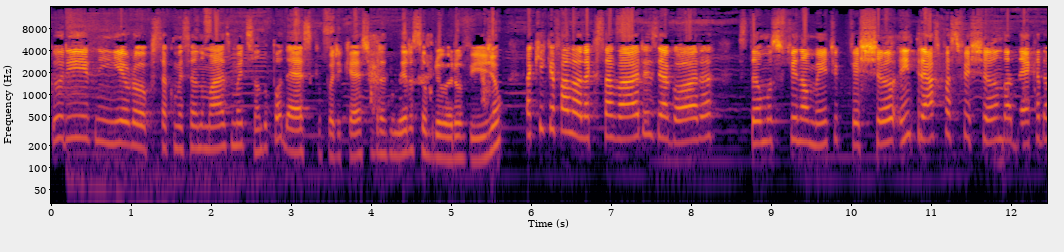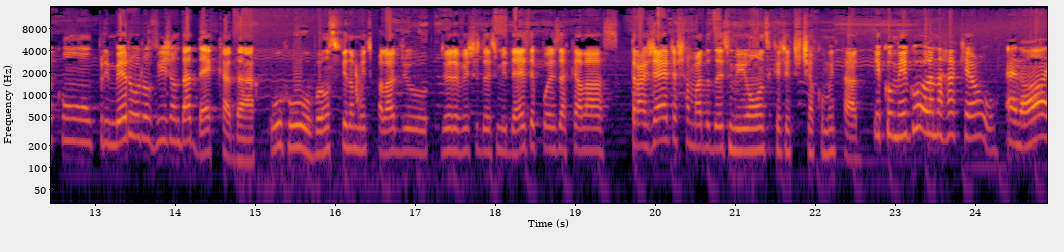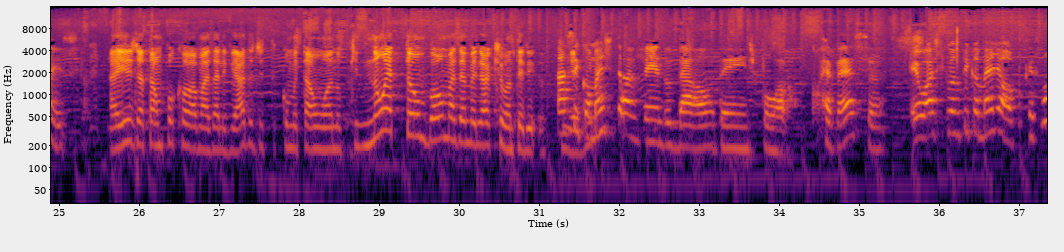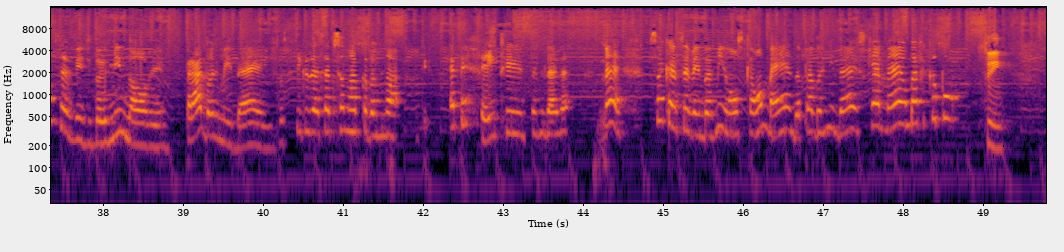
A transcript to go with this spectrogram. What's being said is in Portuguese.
Good evening, Europe! Está começando mais uma edição do Podesk, o podcast brasileiro sobre o Eurovision. Aqui quem fala é Alex Tavares e agora estamos finalmente fechando, entre aspas, fechando a década com o primeiro Eurovision da década. Uhul! Vamos finalmente falar de, de Eurovision de 2010 depois daquelas tragédia chamada 2011 que a gente tinha comentado. E comigo, Ana Raquel. É nóis. Aí já tá um pouco mais aliviado de comentar um ano que não é tão bom, mas é melhor que o anterior. Assim, como a gente tá vendo da ordem, tipo, reversa, eu acho que o ano fica melhor. Porque se você vir de 2009 pra 2010, você fica decepcionado porque 2009 é perfeito e 2010 é. Né? Só que você vem em 2011, que é uma merda, pra 2010, que é merda, mas fica bom. Sim.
